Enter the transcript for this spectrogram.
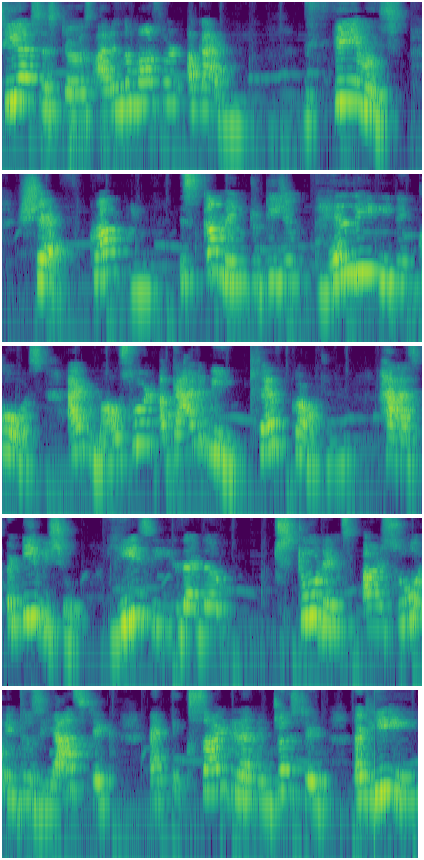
Thea sisters are in the Mouseford Academy. The famous chef Crafty is coming to teach a healthy eating course at Mouseford Academy. Chef Crafton has a TV show. He sees that the students are so enthusiastic and excited and interested that he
